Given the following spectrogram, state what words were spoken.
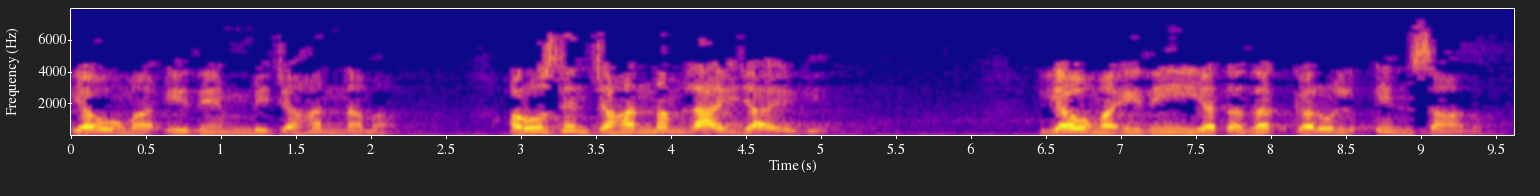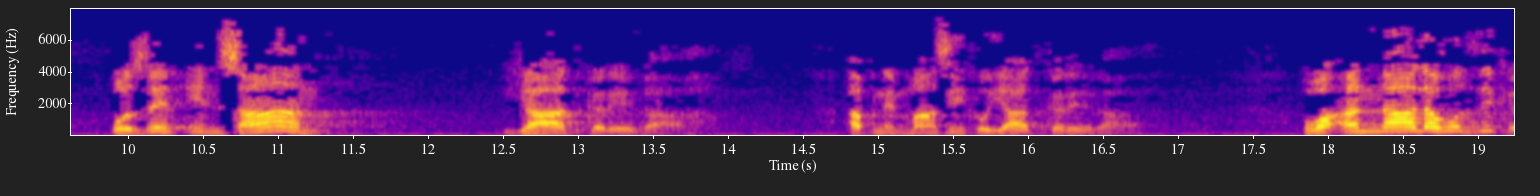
یوم ادم بھی اور اس دن جہنم لائی جائے گی۔ یوم ادی یت ذکر انسان اس دن انسان یاد کرے گا۔ اپنے ماضی کو یاد کرے گا۔ وہ انا لہو ذکر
